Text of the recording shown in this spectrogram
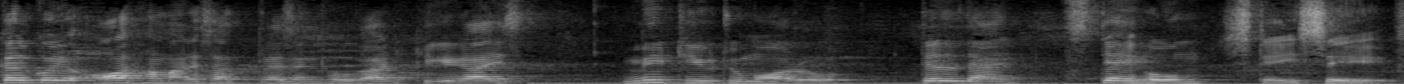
कल कोई और हमारे साथ प्रेजेंट होगा, ठीक है guys meet you tomorrow till then stay home stay safe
